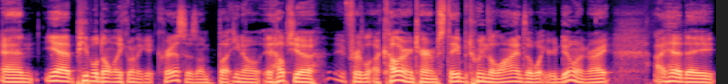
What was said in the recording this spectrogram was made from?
And yeah, people don't like it when they get criticism, but you know, it helps you for a coloring term stay between the lines of what you're doing, right? I had a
